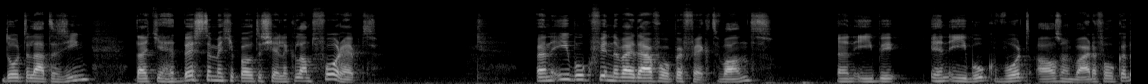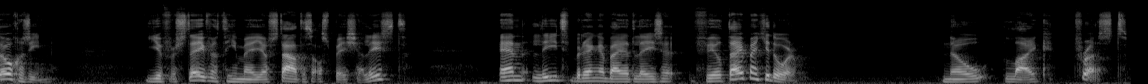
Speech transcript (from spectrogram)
Door te laten zien dat je het beste met je potentiële klant voor hebt. Een e-book vinden wij daarvoor perfect, want een e-book wordt als een waardevol cadeau gezien. Je verstevigt hiermee jouw status als specialist en leads brengen bij het lezen veel tijd met je door. No, like, trust.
